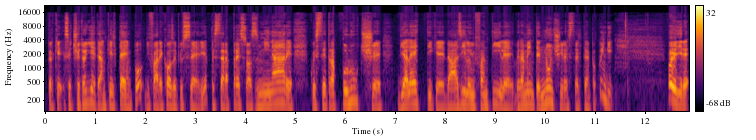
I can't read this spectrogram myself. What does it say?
perché se ci togliete anche il tempo di fare cose più serie, per stare appresso a sminare queste trappolucce dialettiche da asilo infantile, veramente non ci resta il tempo. Quindi, voglio dire,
